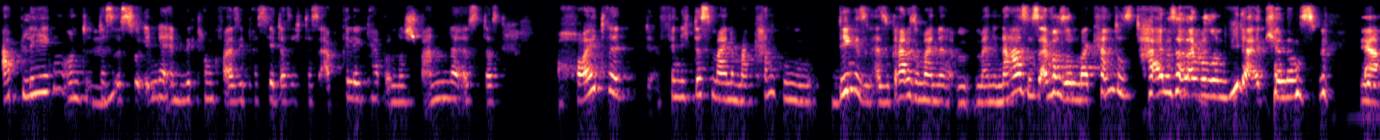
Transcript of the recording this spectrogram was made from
ablegen und mhm. das ist so in der Entwicklung quasi passiert, dass ich das abgelegt habe und das Spannende ist, dass heute finde ich, dass meine markanten Dinge sind. Also gerade so meine, meine Nase ist einfach so ein markantes Teil, es hat einfach so ein Wiedererkennungswert. Ja.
